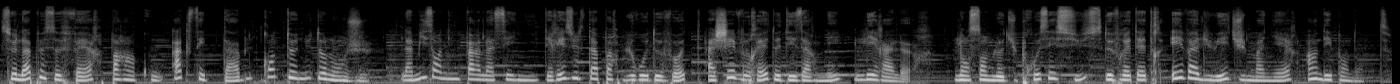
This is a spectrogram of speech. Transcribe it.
cela peut se faire par un coût acceptable compte tenu de l'enjeu. La mise en ligne par la CENI des résultats par bureau de vote achèverait de désarmer les râleurs. L'ensemble du processus devrait être évalué d'une manière indépendante.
